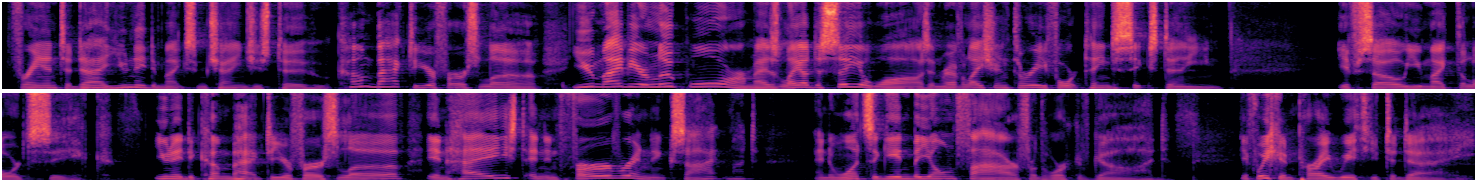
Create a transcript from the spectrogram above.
Friend, today you need to make some changes too. Come back to your first love. You maybe are lukewarm as Laodicea was in Revelation 3 14 to 16. If so, you make the Lord sick. You need to come back to your first love in haste and in fervor and excitement, and to once again be on fire for the work of God. If we can pray with you today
